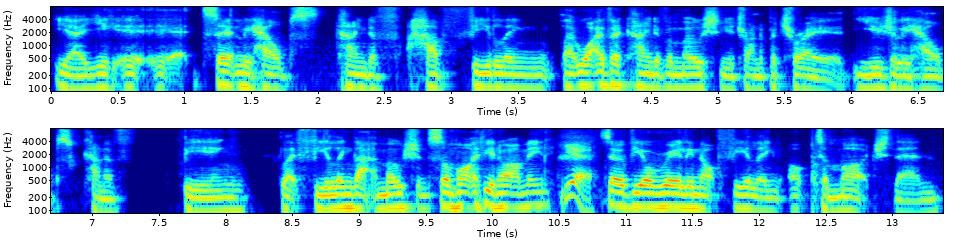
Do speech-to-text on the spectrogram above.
yeah, you, it, it certainly helps kind of have feeling like whatever kind of emotion you're trying to portray. It usually helps kind of being like feeling that emotion somewhat, if you know what I mean. yeah So if you're really not feeling up to much, then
